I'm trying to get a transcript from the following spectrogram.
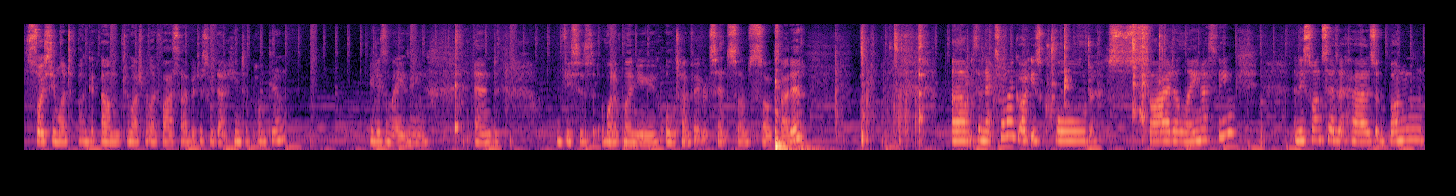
so similar to pumpkin, um, to Marshmallow Fireside, but just with that hint of pumpkin. It is amazing, and this is one of my new all-time favorite scents, so I'm so excited. Um, the next one I got is called Cider Lane, I think. And this one says it has bon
